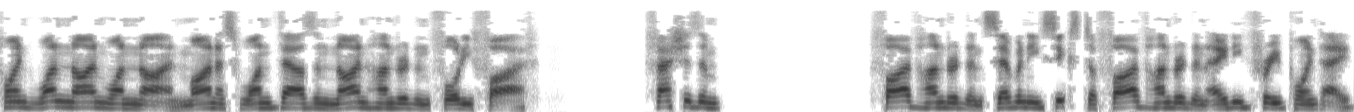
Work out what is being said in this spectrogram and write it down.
0.1919 minus 1945 Fascism. 576 to 583.8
